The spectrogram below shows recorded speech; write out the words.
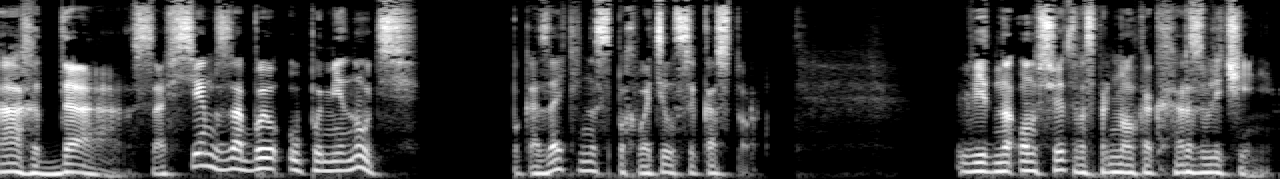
Ах да, совсем забыл упомянуть показательно спохватился Кастор. Видно, он все это воспринимал как развлечение.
